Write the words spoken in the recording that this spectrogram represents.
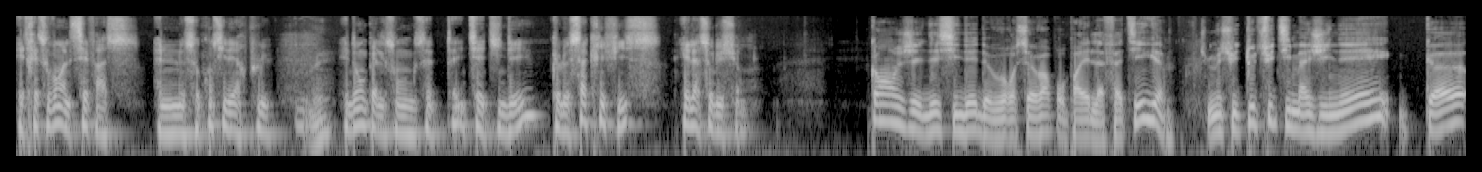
et très souvent, elles s'effacent. Elles ne se considèrent plus. Et donc, elles ont cette, cette idée que le sacrifice est la solution. Quand j'ai décidé de vous recevoir pour parler de la fatigue, je me suis tout de suite imaginé que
